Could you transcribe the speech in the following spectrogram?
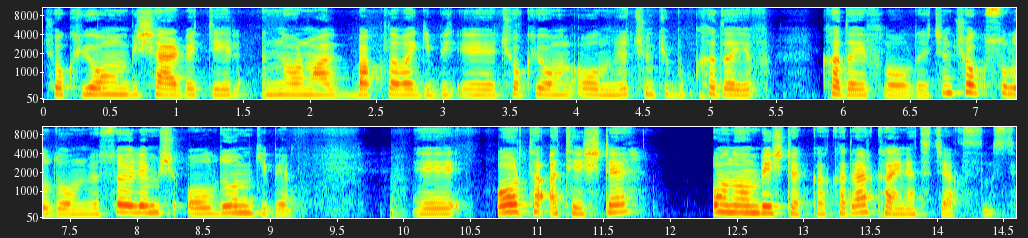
Çok yoğun bir şerbet değil. Normal baklava gibi e, çok yoğun olmuyor. Çünkü bu kadayıf kadayıflı olduğu için çok sulu da olmuyor. Söylemiş olduğum gibi e, orta ateşte 10-15 dakika kadar kaynatacaksınız.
